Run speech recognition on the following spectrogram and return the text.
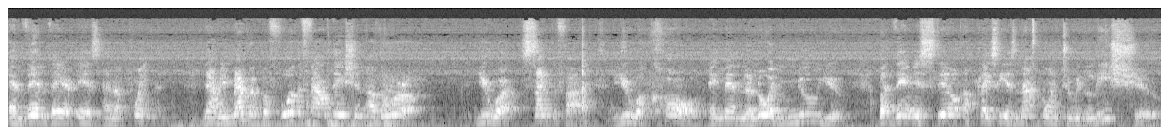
and then there is an appointment. Now remember, before the foundation of the world, you were sanctified. You were called. Amen. And the Lord knew you. But there is still a place. He is not going to release you,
